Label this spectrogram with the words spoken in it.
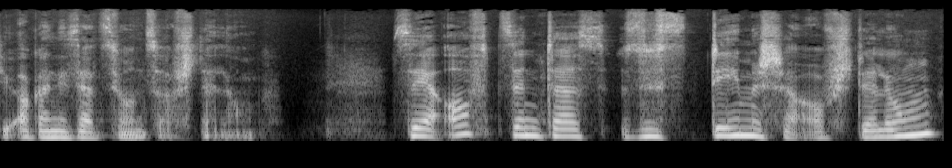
die Organisationsaufstellung. Sehr oft sind das systemische Aufstellungen,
